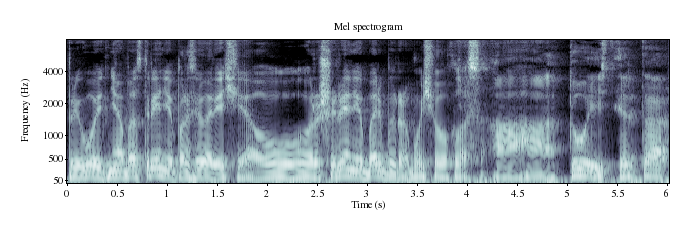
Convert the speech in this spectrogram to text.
приводит не обострение противоречия, а расширение борьбы рабочего класса. Ага, то есть это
